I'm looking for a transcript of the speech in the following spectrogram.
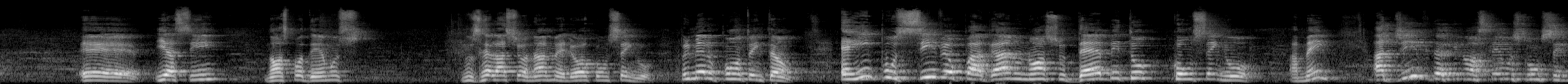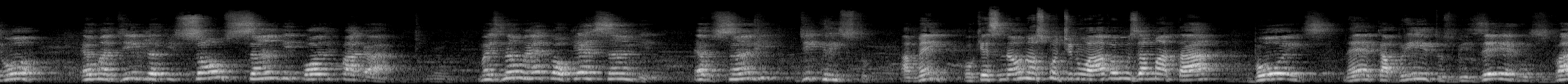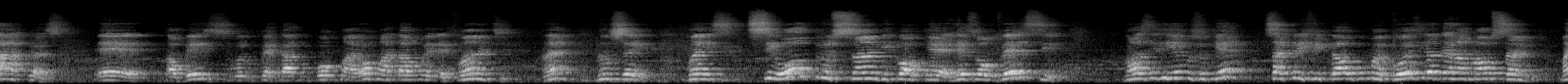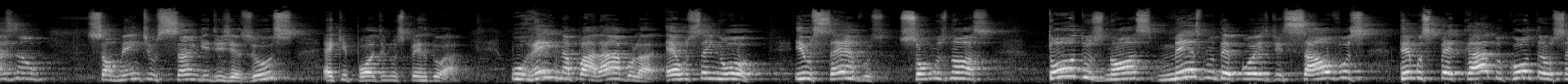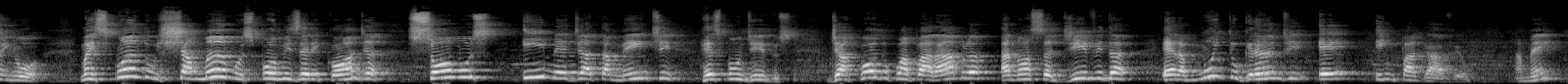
É, e assim nós podemos nos relacionar melhor com o Senhor. Primeiro ponto, então, é impossível pagar o nosso débito com o Senhor. Amém? A dívida que nós temos com o Senhor é uma dívida que só o sangue pode pagar. Mas não é qualquer sangue, é o sangue de Cristo. Amém? Porque senão nós continuávamos a matar bois, né, cabritos, bezerros, vacas, é, talvez o pecado um pouco maior matava um elefante né? não sei. Mas se outro sangue qualquer resolvesse, nós iríamos o quê? Sacrificar alguma coisa e derramar o sangue. Mas não, somente o sangue de Jesus é que pode nos perdoar. O rei na parábola é o Senhor e os servos somos nós. Todos nós, mesmo depois de salvos, temos pecado contra o Senhor. Mas quando chamamos por misericórdia, somos imediatamente respondidos. De acordo com a parábola, a nossa dívida era muito grande e impagável. Amém?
